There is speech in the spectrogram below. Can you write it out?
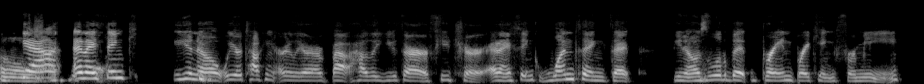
Oh, yeah, I and I think you know, we were talking earlier about how the youth are our future. And I think one thing that, you know, is a little bit brain breaking for me,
